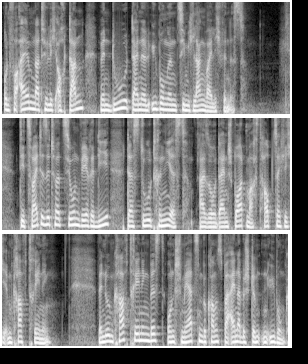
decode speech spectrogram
und vor allem natürlich auch dann, wenn du deine Übungen ziemlich langweilig findest. Die zweite Situation wäre die, dass du trainierst, also deinen Sport machst, hauptsächlich im Krafttraining. Wenn du im Krafttraining bist und Schmerzen bekommst bei einer bestimmten Übung,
